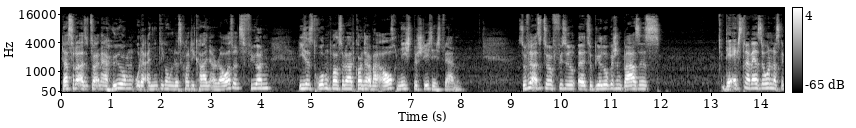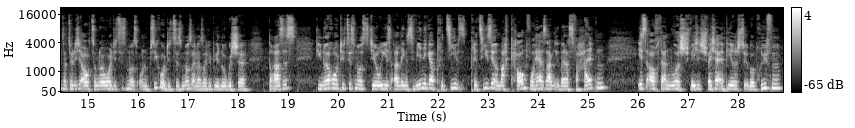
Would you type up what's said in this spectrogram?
Das soll also zu einer Erhöhung oder Erniedrigung des kortikalen Arousals führen. Dieses Drogenpostulat konnte aber auch nicht bestätigt werden. Soviel also zur, Physio äh, zur biologischen Basis der Extraversion. Das gibt es natürlich auch zum Neurotizismus und Psychotizismus, eine solche biologische Basis. Die Neurotizismus-Theorie ist allerdings weniger präzise, präzise und macht kaum Vorhersagen über das Verhalten, ist auch dann nur schwächer, schwächer empirisch zu überprüfen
